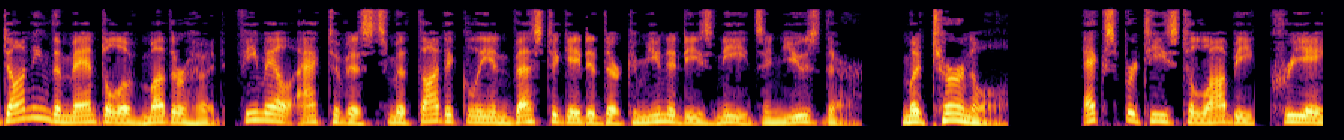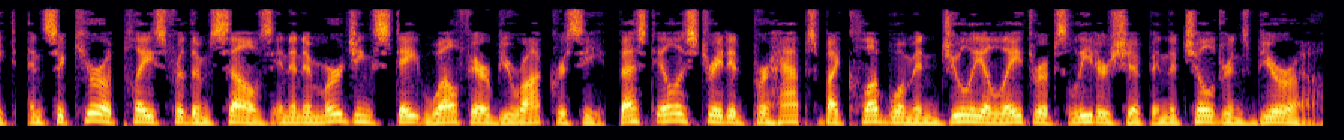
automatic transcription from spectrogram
Donning the mantle of motherhood, female activists methodically investigated their community's needs and used their maternal expertise to lobby, create, and secure a place for themselves in an emerging state welfare bureaucracy, best illustrated perhaps by clubwoman Julia Lathrop's leadership in the Children's Bureau.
